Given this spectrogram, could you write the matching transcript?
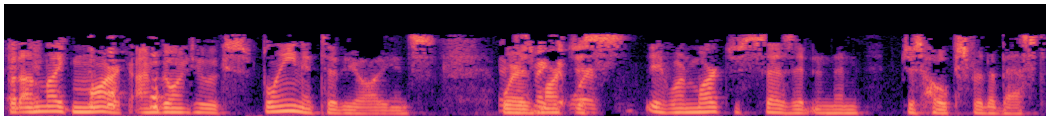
but unlike Mark, I'm going to explain it to the audience. That Whereas just Mark just yeah, when Mark just says it and then just hopes for the best.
